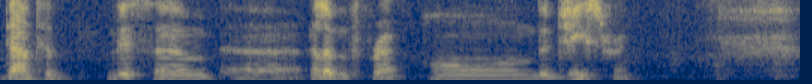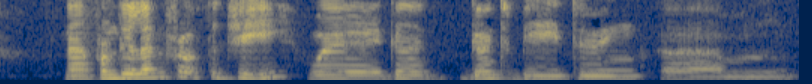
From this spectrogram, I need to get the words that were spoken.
Down to this um, uh, 11th fret on the G string. Now from the 11th fret of the G, we're going, going to be doing um,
